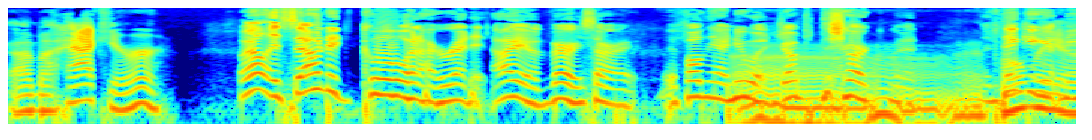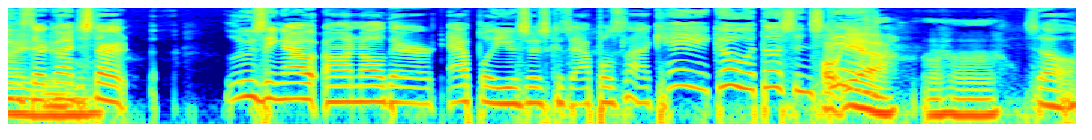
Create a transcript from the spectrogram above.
I'm a hacker. Well, it sounded cool when I read it. I am very sorry. If only I knew what jumped the shark meant. Uh, I'm thinking it means I they're going to start losing out on all their Apple users because Apple's like, "Hey, go with us instead." Oh yeah. Uh huh. So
